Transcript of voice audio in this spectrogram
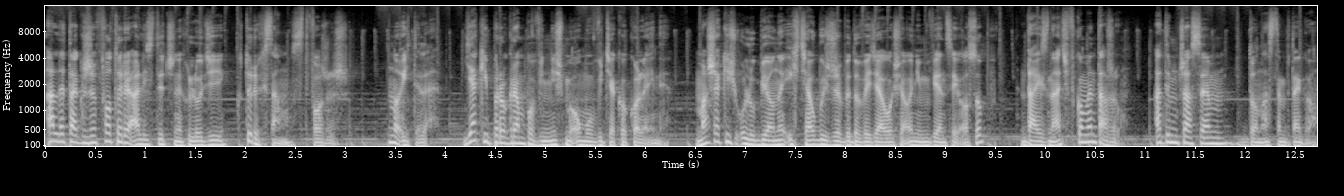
ale także fotorealistycznych ludzi, których sam stworzysz. No i tyle. Jaki program powinniśmy omówić jako kolejny? Masz jakiś ulubiony i chciałbyś, żeby dowiedziało się o nim więcej osób? Daj znać w komentarzu. A tymczasem do następnego.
